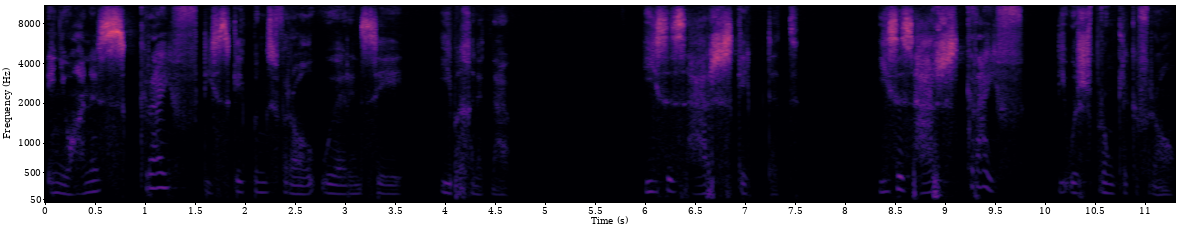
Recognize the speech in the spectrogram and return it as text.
En Johannes skryf die skepingsverhaal oor en sê hier begin dit nou. Jesus herskep dit. Jesus herskryf die oorspronklike verhaal.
